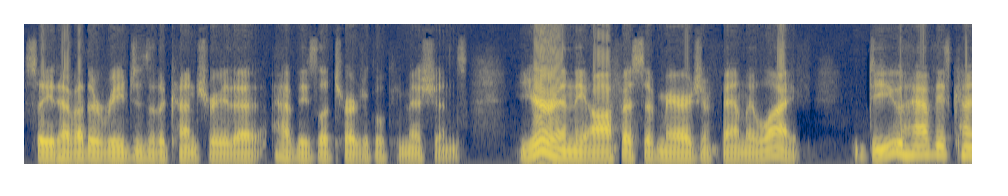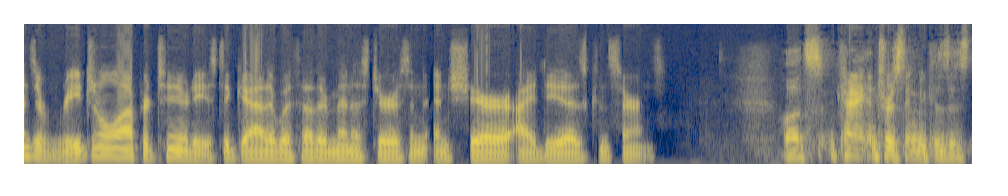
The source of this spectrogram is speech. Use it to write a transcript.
so you'd have other regions of the country that have these liturgical commissions. You're in the Office of Marriage and Family Life do you have these kinds of regional opportunities to gather with other ministers and, and share ideas, concerns? Well, it's kind of interesting because it's,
